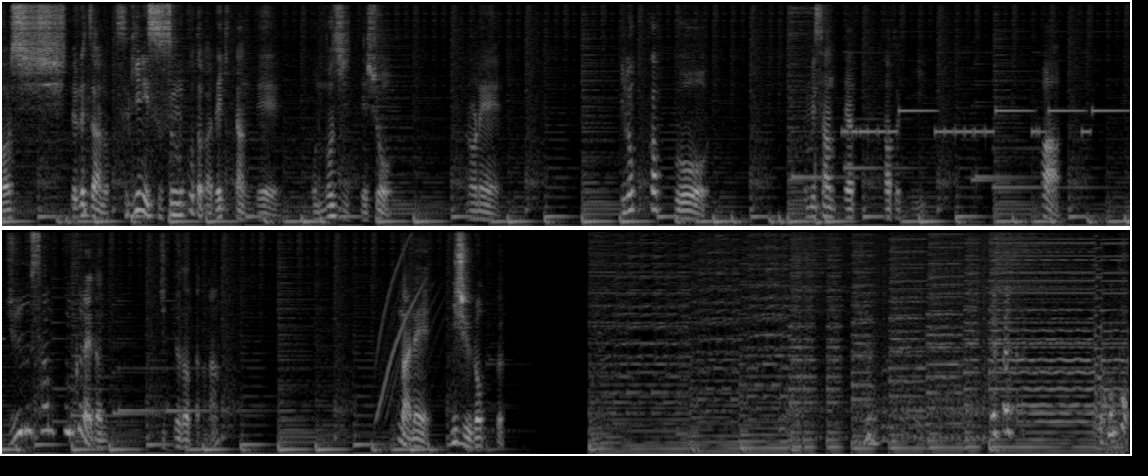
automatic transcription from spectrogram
よし、とりあえずあの次に進むことができたんで、の字でしょう。あのね、キノコカップを、ふみさんとやったときは、13分くらいだ実況だったかな今ね、26分。ここ、こ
